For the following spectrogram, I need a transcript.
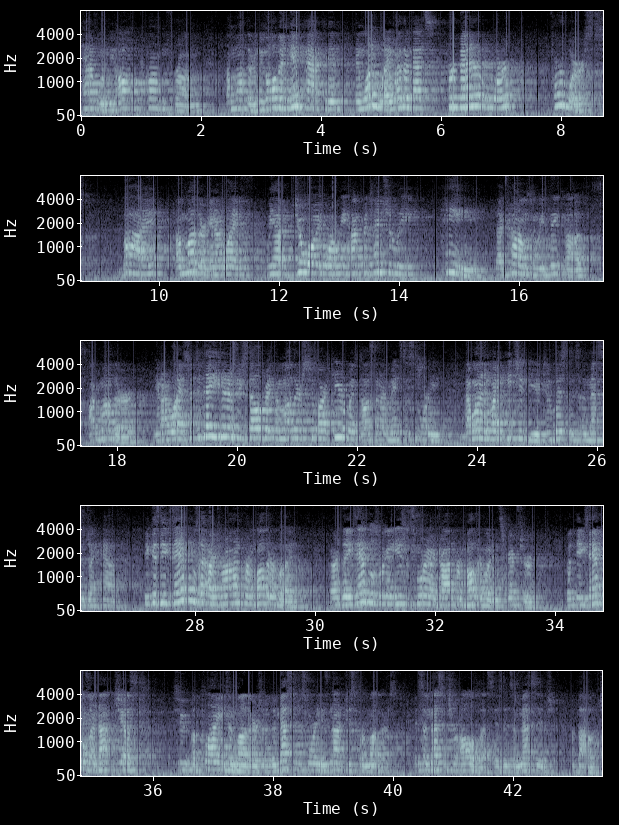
have one. We all come from a mother. And we've all been impacted in one way, whether that's for better or for worse, by a mother in our life. We have joy or we have potentially pain that comes when we think of our mother in our lives. So today, even as we celebrate the mothers who are here with us in our midst this morning, I want to invite each of you to listen to the message I have. Because the examples that are drawn from motherhood, or the examples we're going to use this morning are drawn from motherhood in Scripture, but the examples are not just to applying to mothers, or the message this morning is not just for mothers. It's a message for all of us, as it's a message about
